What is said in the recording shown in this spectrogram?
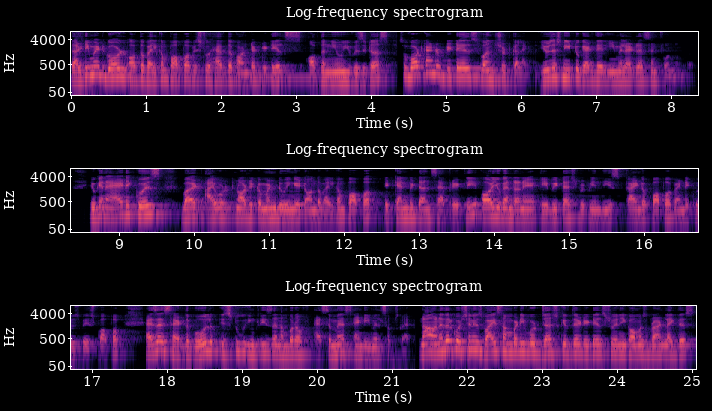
The ultimate goal of the welcome pop-up is to have the contact details of the new visitors. So what kind of details one should collect? You just need to get their email address and phone number. You can add a quiz, but I would not recommend doing it on the welcome pop-up. It can be done separately, or you can run a A/B test between these kind of pop-up and a quiz-based pop-up. As I said, the goal is to increase the number of SMS and email subscribers. Now, another question is why somebody would just give their details to an e-commerce brand like this.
